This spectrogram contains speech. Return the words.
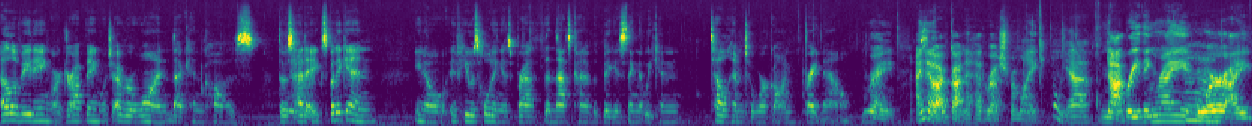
elevating or dropping, whichever one that can cause those Yeah. headaches. But again, you know, if he was holding his breath, then that's kind of the biggest thing that we can tell him to work on right now. Right. I know So- I've gotten a head rush from like Oh yeah, not breathing right, Mhm. or I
